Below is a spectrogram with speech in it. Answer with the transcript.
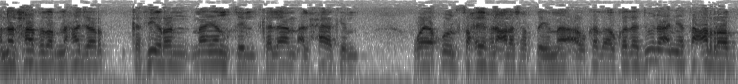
أن الحافظ ابن حجر كثيرا ما ينقل كلام الحاكم ويقول صحيح على شرطهما أو كذا أو كذا دون أن يتعرض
